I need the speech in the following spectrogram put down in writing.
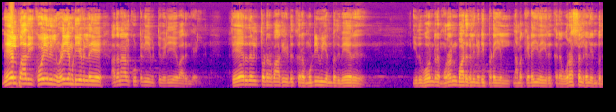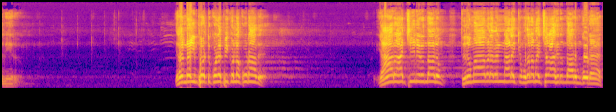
மேல் பாதி கோயிலில் நுழைய முடியவில்லையே அதனால் கூட்டணியை விட்டு வெளியே வாருங்கள். தேர்தல் தொடர்பாக எடுக்கிற முடிவு என்பது வேறு. இது போன்ற முரண்பாடுகளின் அடிப்படையில் நமக்கு இடையிலே இருக்கிற உரசல்கள் என்பது வேறு. இரண்டையும் போட்டு குழப்பிக் கொள்ளக்கூடாது. யார் ஆட்சியில் இருந்தாலும் திருமாவளவன் நாளைக்கு முதலமைச்சராக இருந்தாலும் கூட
